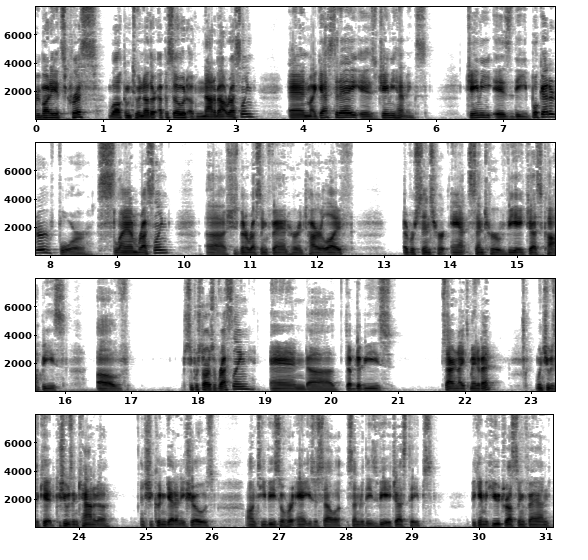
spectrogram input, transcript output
Everybody? It's Chris. Welcome to another episode of Not About Wrestling. And my guest today is Jamie Hemmings. Jamie is the book editor for Slam Wrestling. Uh, she's been a wrestling fan her entire life, ever since her aunt sent her VHS copies of Superstars of Wrestling and uh, WWE's Saturday Night's main event when she was a kid, because she was in Canada and she couldn't get any shows on TV. So her aunt used to sell, send her these VHS tapes became a huge wrestling fan,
